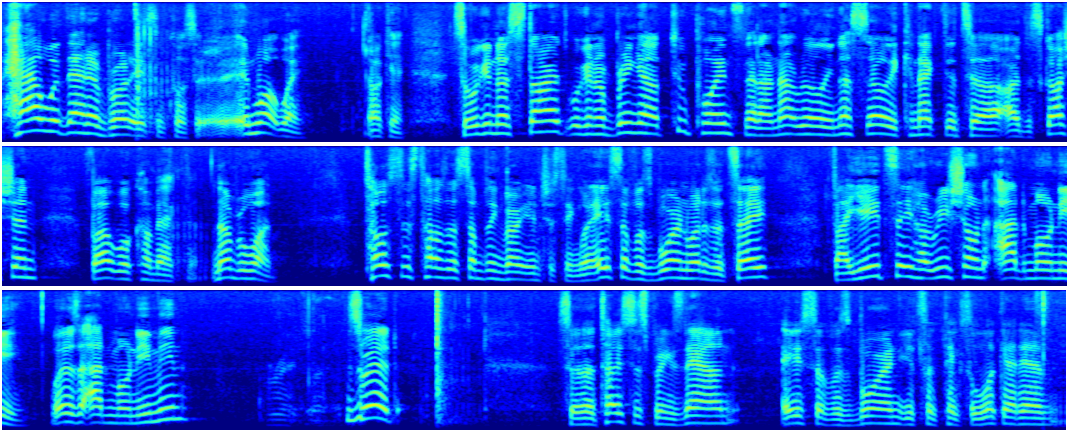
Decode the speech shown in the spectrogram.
How would that have brought Esav closer? In what way? Okay, so we're going to start, we're going to bring out two points that are not really necessarily connected to our discussion, but we'll come back to them. Number one, Tosis tells us something very interesting. When Esav was born, what does it say? Vayetze harishon admoni. What does admoni mean? Red. It's red. So the Tosis brings down, Esav was born, Yitzchak takes a look at him,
